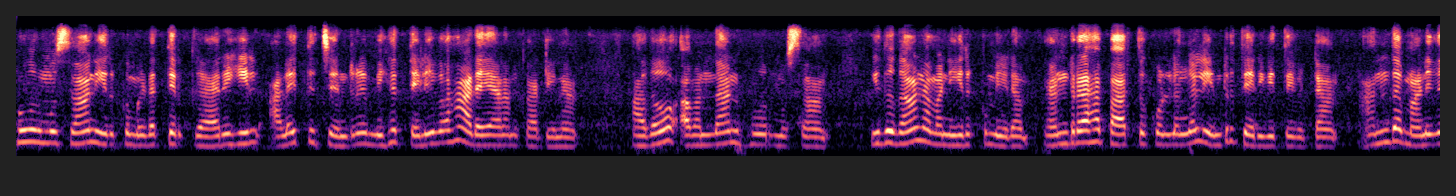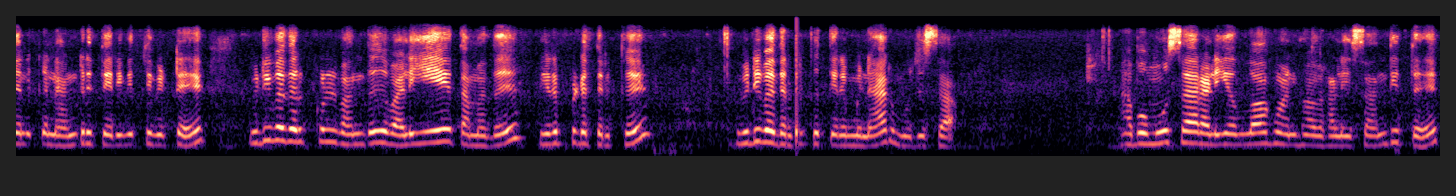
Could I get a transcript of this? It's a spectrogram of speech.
ஹூர்முசான் இருக்கும் இடத்திற்கு அருகில் அழைத்து சென்று மிக தெளிவாக அடையாளம் காட்டினான். அதோ அவன்தான் ஹூர்முசான் இதுதான் அவன் இருக்கும் இடம். நன்றாக பார்த்து கொள்ளுங்கள் என்று தெரிவித்து விட்டான். அந்த மனிதனுக்கு நன்றி தெரிவித்துவிட்டு விடுவதற்குள் வந்து வழியே தமது இருப்பிடத்திற்கு விடுவதற்கு திரும்பினார் முஜுசா. அபு மூசார் அலி அல்லாஹன் அவர்களை சந்தித்து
